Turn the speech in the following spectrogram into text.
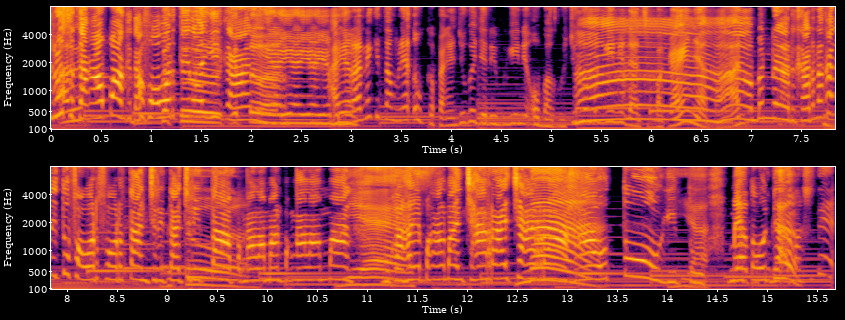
Terus tentang apa kita forwardin Betul, lagi kan? gitu. Iya iya iya iya. bener. akhirnya kita melihat oh kepengen juga jadi begini oh bagus juga begini dan sebagainya kan Ah, bener karena kan itu forward forwardan cerita-cerita Betul. pengalaman-pengalaman yes. Bukan hanya pengalaman cara-cara Nah. how to gitu Iya. metode Nggak, maksudnya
